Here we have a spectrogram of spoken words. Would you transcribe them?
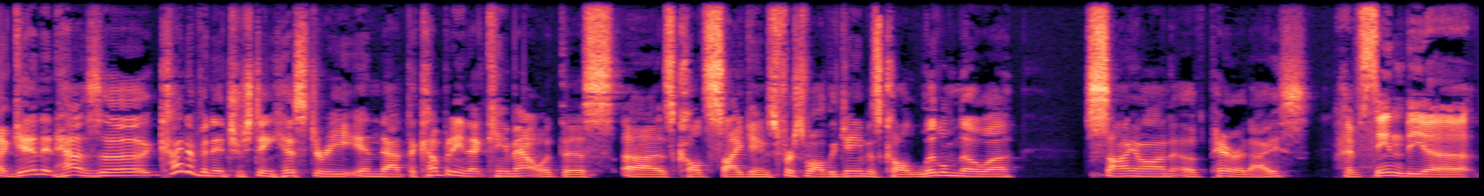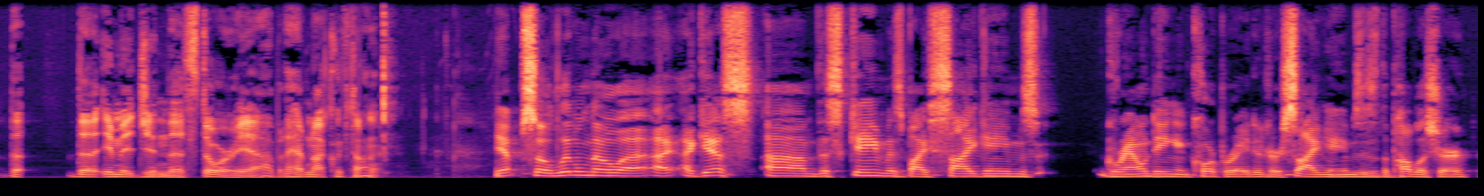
again, it has a kind of an interesting history in that the company that came out with this uh, is called Cygames. First of all, the game is called Little Noah, Scion of Paradise. I've seen the uh, the the image in the store, yeah, but I have not clicked on it. Yep. So Little Noah, I, I guess um, this game is by Cygames Grounding Incorporated, or Cygames is the publisher,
